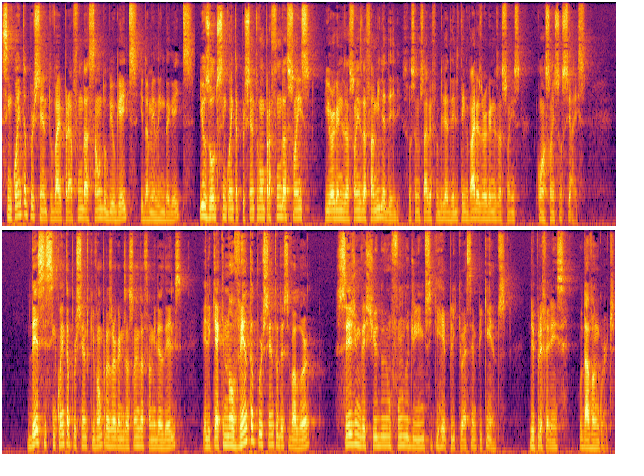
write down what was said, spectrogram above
50% vai para a fundação do Bill Gates e da Melinda Gates, e os outros 50% vão para fundações e organizações da família dele. Se você não sabe, a família dele tem várias organizações com ações sociais. Desses 50% que vão para as organizações da família deles, ele quer que 90% desse valor seja investido em um fundo de índice que replique o S&P 500, de preferência o da Vanguard.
